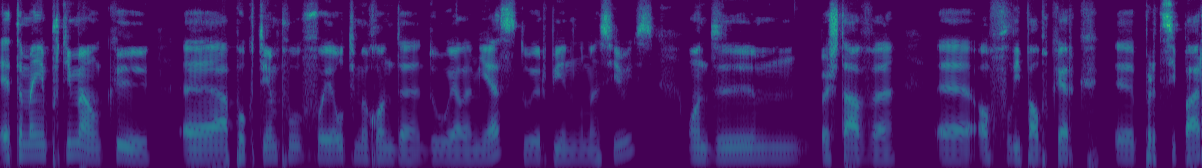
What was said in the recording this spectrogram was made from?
É também em Portimão que uh, há pouco tempo foi a última ronda do LMS, do European Le Mans Series, onde um, bastava uh, ao Felipe Albuquerque participar,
